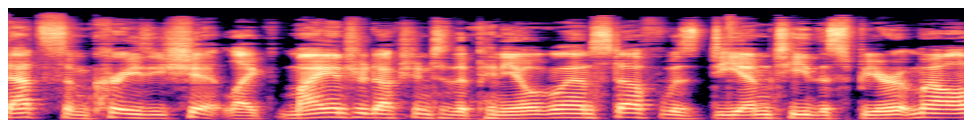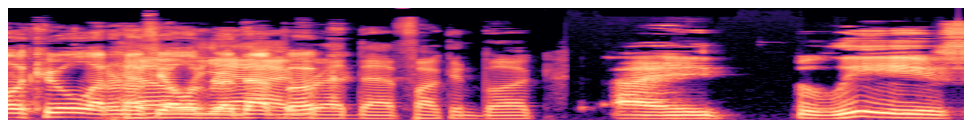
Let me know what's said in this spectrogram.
That's some crazy shit." Like my introduction to the pineal gland stuff was DMT the spirit molecule. I don't know if y'all Hell have read that book. I read that fucking book. I believe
